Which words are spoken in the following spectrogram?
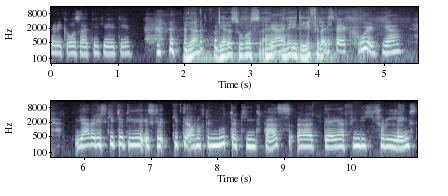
Eine großartige Idee. Ja, wäre sowas ein, ja, eine Idee vielleicht? Das wäre cool, ja. Ja, weil es gibt ja die, es gibt ja auch noch den Mutter-Kind-Pass, äh, der ja, finde ich, schon längst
